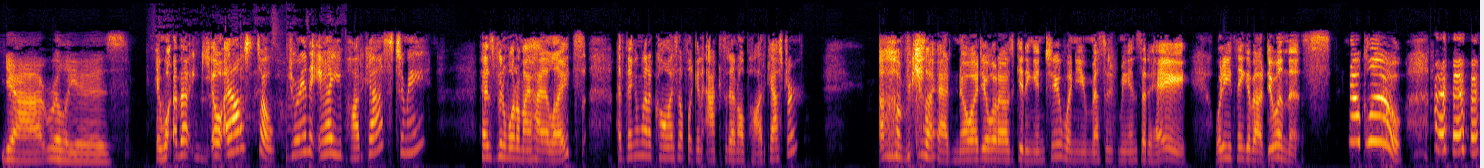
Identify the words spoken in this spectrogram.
yeah, it really is. And what about oh, and also joining the AIE podcast to me has been one of my highlights. I think I'm going to call myself like an accidental podcaster uh, because I had no idea what I was getting into when you messaged me and said, "Hey, what do you think about doing this?" No clue.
